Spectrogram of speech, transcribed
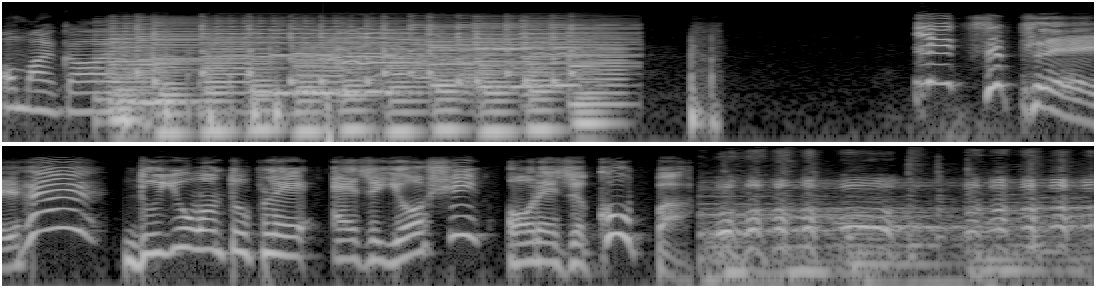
Oh my god. Let's play, huh? Do you want to play as a Yoshi or as a Koopa?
